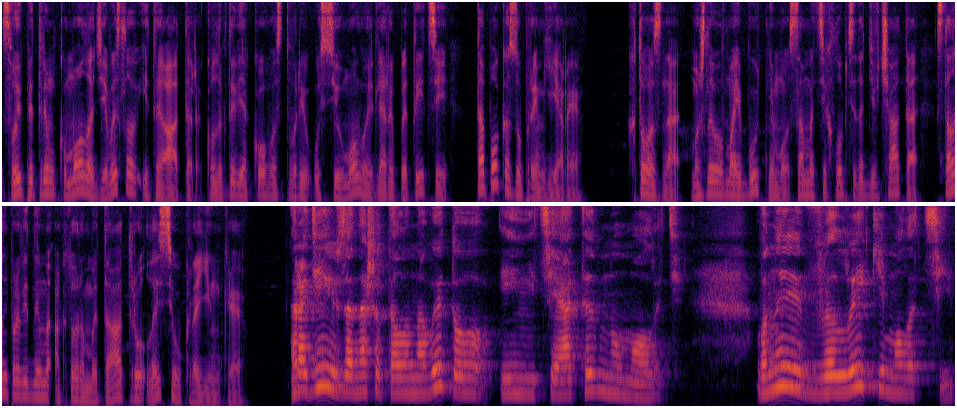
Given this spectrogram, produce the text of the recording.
Свою підтримку молоді висловив і театр, колектив якого створив усі умови для репетицій та показу прем'єри. Хто зна, можливо, в майбутньому саме ці хлопці та дівчата стануть провідними акторами театру Лесі Українки. Радію за нашу талановиту і ініціативну молодь. Вони великі молодці.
